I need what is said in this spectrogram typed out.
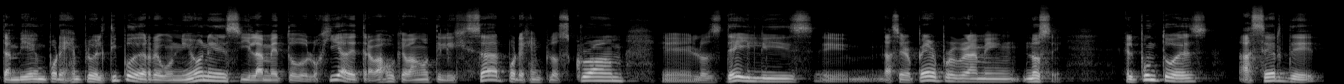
también, por ejemplo, el tipo de reuniones y la metodología de trabajo que van a utilizar, por ejemplo, Scrum, eh, los dailies, eh, hacer pair programming, no sé. El punto es hacer de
